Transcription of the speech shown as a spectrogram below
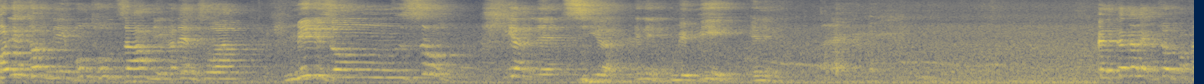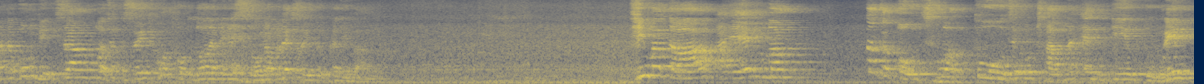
có những thông thì bông thu giáp thì cái anh suan mi dùng dùng lệ ini mibi ini bên cái cái lệnh cho bạn nó bung bị sang và sẽ suy thoát thuộc đó là mình số nó lấy suy được cái gì vậy khi mà đó à em tất cả cầu chua tu sẽ có chạm nó em đi tu lên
